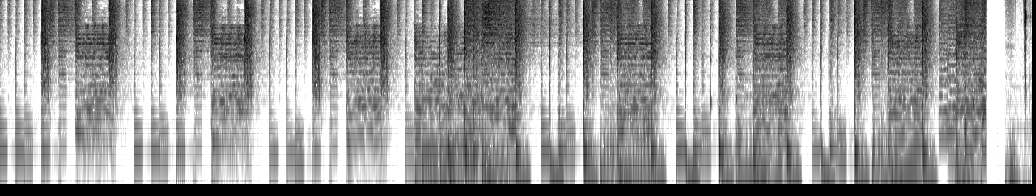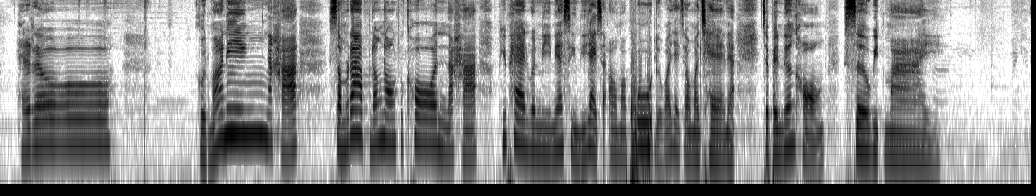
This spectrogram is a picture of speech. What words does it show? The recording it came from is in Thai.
ฮัลโหล Good morning นะคะสำหรับน้องๆทุกคนนะคะ พี่แพนวันนี้เนี่ยสิ่งที่อยากจะเอามาพูดหรือว่าอยากจะเอามาแชร์เนี่ย จะเป็นเรื่องของ Service Mind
